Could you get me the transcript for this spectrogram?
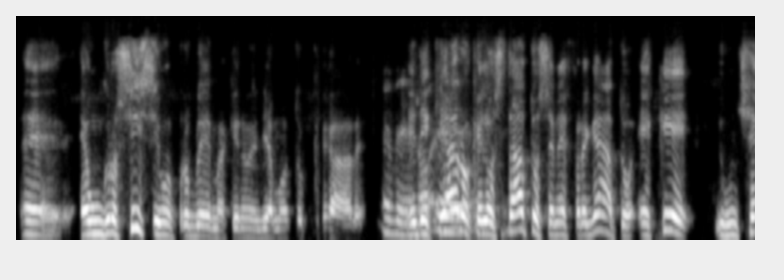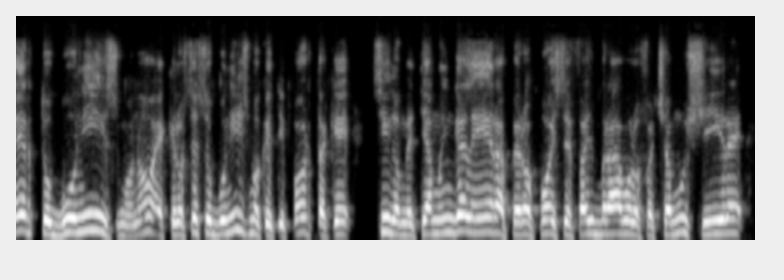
eh, è un grossissimo problema che noi andiamo a toccare. È vero, Ed è chiaro è... che lo Stato se n'è fregato e che un certo buonismo, no? È che lo stesso buonismo che ti porta che sì, lo mettiamo in galera, però poi se fai il bravo lo facciamo uscire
